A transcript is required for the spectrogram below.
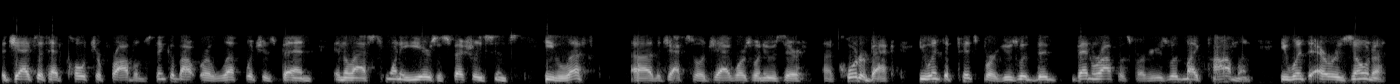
The Jags have had culture problems. Think about where Leftwich has been in the last 20 years, especially since he left uh, the Jacksonville Jaguars when he was their uh, quarterback. He went to Pittsburgh. He was with Ben Roethlisberger. He was with Mike Tomlin. He went to Arizona.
